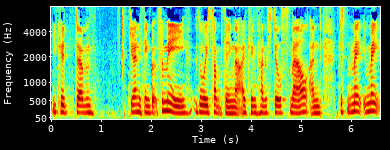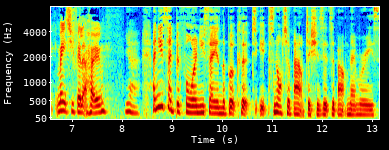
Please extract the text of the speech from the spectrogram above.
You could um, do anything. But for me, it's always something that I can kind of still smell and just make, make makes you feel at home. Yeah. And you said before, and you say in the book that it's not about dishes, it's about memories.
